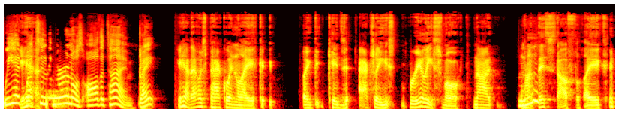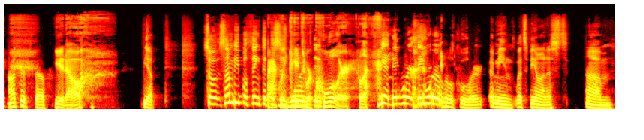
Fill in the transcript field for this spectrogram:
We had Yeah. butts in the urinals all the time, right? Yeah, that was back when like like kids actually really smoked, not not Mhm. this stuff. Like Not this stuff. you know, Yep. So some people think that back this when is kids were cooler. Yeah, they were they were a little cooler. I mean, let's be honest. Um,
